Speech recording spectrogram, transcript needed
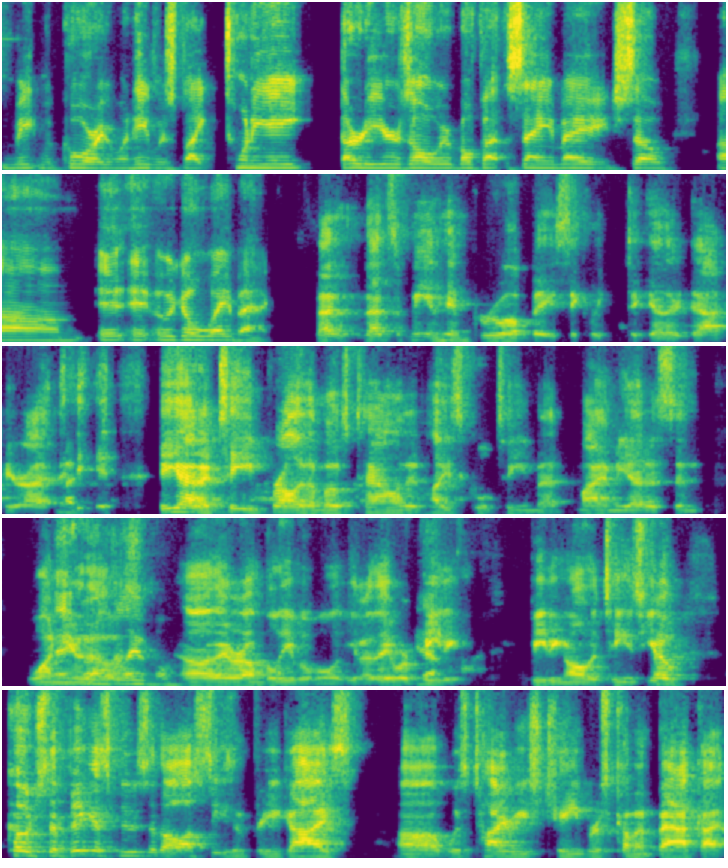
meeting with Corey when he was like 28, 30 years old. We were both about the same age. So um, it, it would go way back. That, that's me and him grew up basically together down here. I, he, he, had a team, probably the most talented high school team at Miami Edison one they year. That was, oh, they were unbelievable. You know, they were yeah. beating beating all the teams. You know, coach, the biggest news of the off season for you guys uh, was Tyrese Chambers coming back. I,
